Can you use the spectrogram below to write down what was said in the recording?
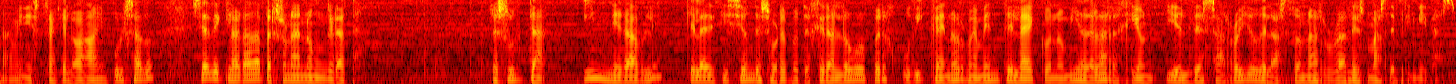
la ministra que lo ha impulsado, sea declarada persona non grata. Resulta innegable que la decisión de sobreproteger al lobo perjudica enormemente la economía de la región y el desarrollo de las zonas rurales más deprimidas.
